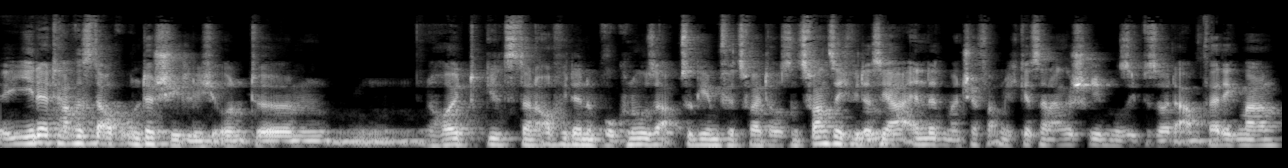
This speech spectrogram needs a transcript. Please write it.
jeder Tag ist da auch unterschiedlich und ähm, heute gilt es dann auch wieder eine Prognose abzugeben für 2020, wie das. Jahr endet. Mein Chef hat mich gestern angeschrieben, muss ich bis heute Abend fertig machen,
